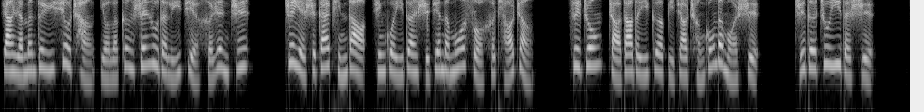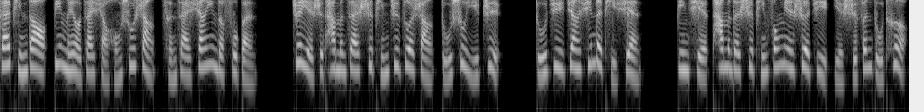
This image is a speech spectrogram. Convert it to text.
让人们对于秀场有了更深入的理解和认知。这也是该频道经过一段时间的摸索和调整，最终找到的一个比较成功的模式。值得注意的是，该频道并没有在小红书上存在相应的副本。这也是他们在视频制作上独树一帜、独具匠心的体现，并且他们的视频封面设计也十分独特，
